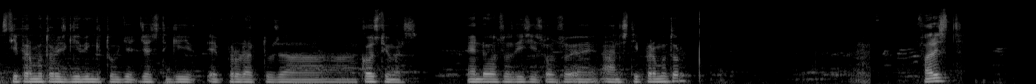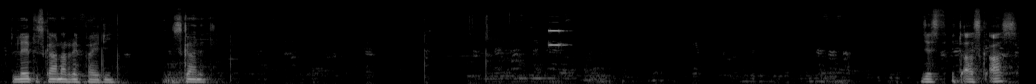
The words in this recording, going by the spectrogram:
Stepper motor is giving to just give a product to the customers and also this is also an stepper motor. First let's scan RFID scan it. Just it asks us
